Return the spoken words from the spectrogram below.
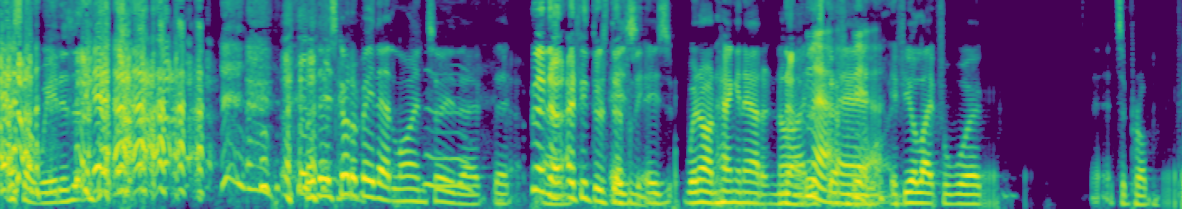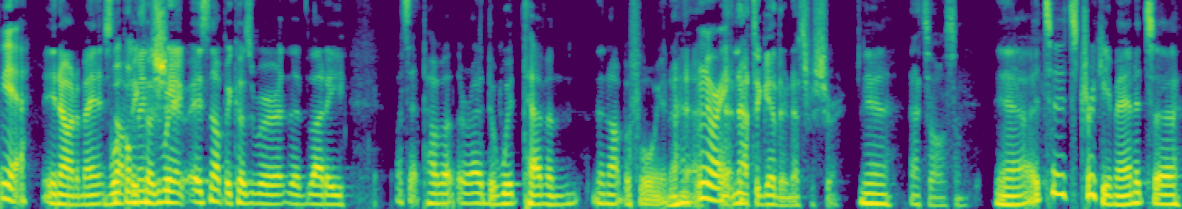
That's not weird, is it? but there's got to be that line too that that. But no, um, I think there's definitely is we're not hanging out at night, there's No, definitely and a if you're late for work, it's a problem. Yeah. You know what I mean? It's Whoop not 'em because we're it's not because we're at the bloody what's that pub up the road, the Whip Tavern, the night before. You know? All right. not, not together. That's for sure. Yeah, That's awesome. yeah. It's it's tricky, man. It's a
